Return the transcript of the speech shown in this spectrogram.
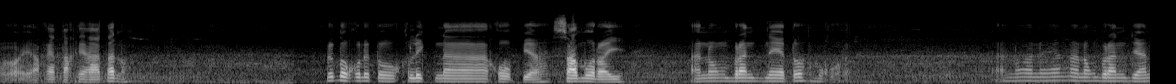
Oh, yakit-akyatan oh. Ito ko nito, click na kopya, Samurai. Anong brand nito? Ano ano yan? Anong brand yan?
